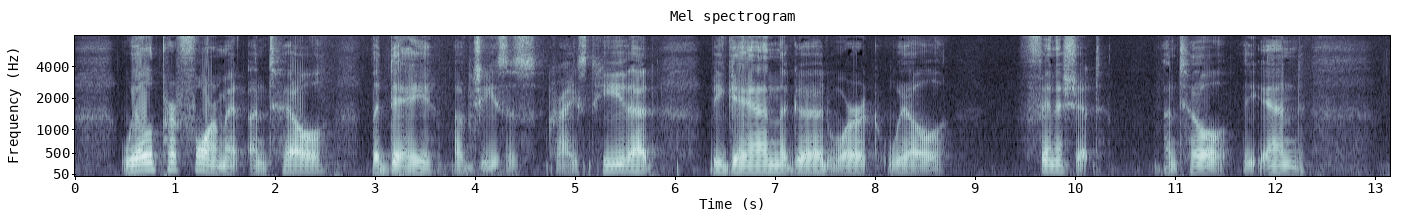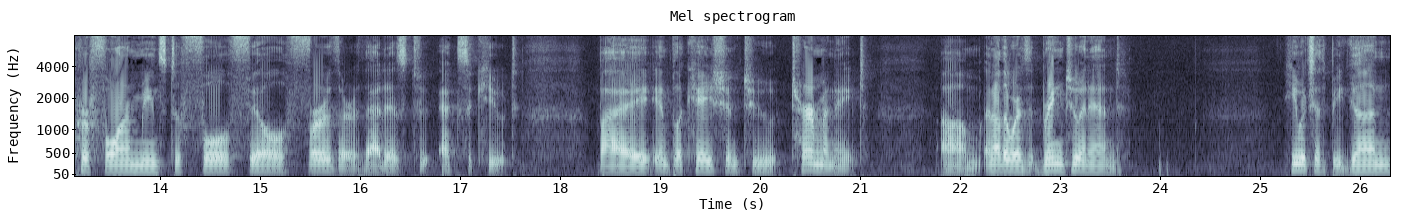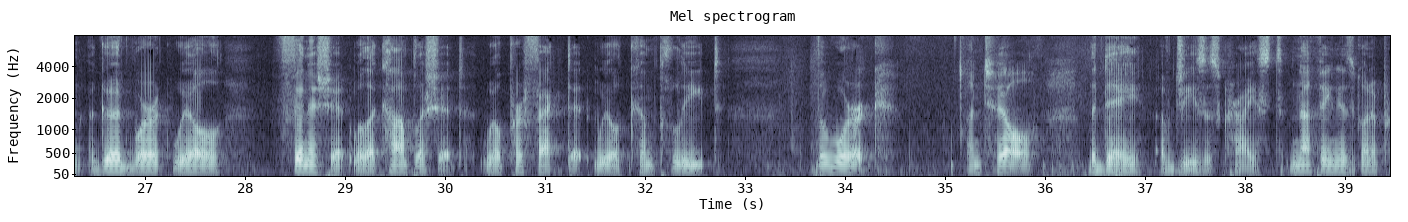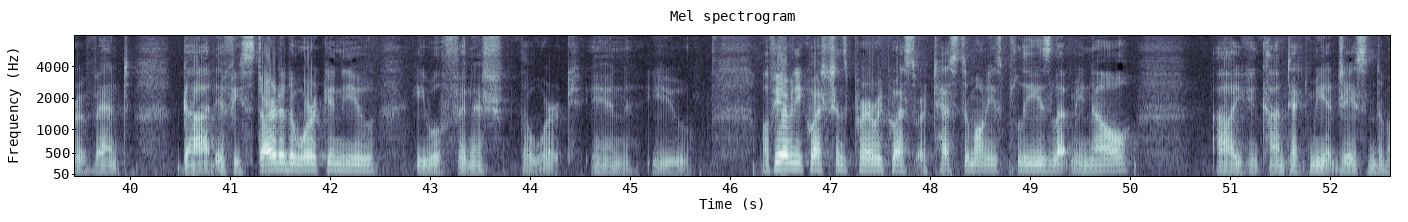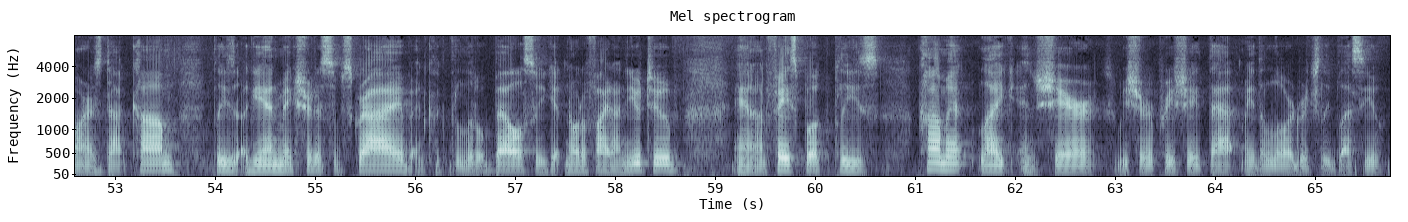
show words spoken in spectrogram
will perform it until the day of Jesus Christ. He that began the good work will finish it until the end. Perform means to fulfill further, that is, to execute. By implication, to terminate. Um, in other words, bring to an end. He which hath begun a good work will finish it, will accomplish it, will perfect it, will complete the work until the day of Jesus Christ. Nothing is going to prevent God. If He started a work in you, He will finish the work in you. Well, if you have any questions, prayer requests, or testimonies, please let me know. Uh, you can contact me at jasondemars.com. Please, again, make sure to subscribe and click the little bell so you get notified on YouTube and on Facebook. Please comment, like, and share. We sure appreciate that. May the Lord richly bless you.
